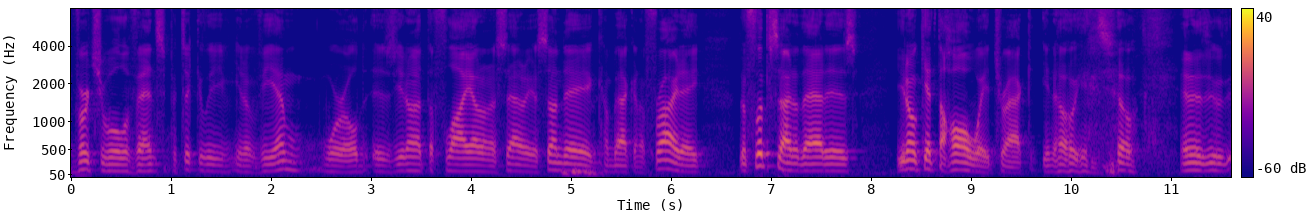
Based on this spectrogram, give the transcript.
virtual events, particularly you know VM world, is you don't have to fly out on a Saturday or Sunday and come back on a Friday. The flip side of that is you don't get the hallway track, you know. so, and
